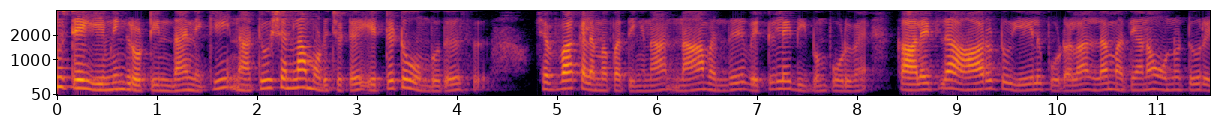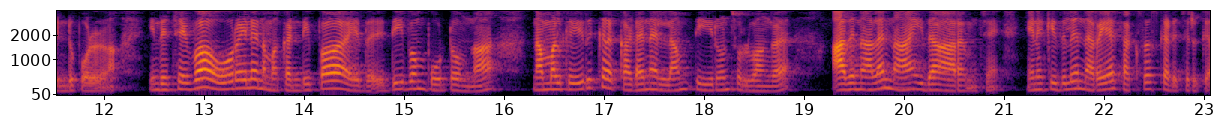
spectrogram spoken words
டியூஸ்டே ஈவினிங் ரொட்டீன் தான் இன்றைக்கி நான் டியூஷன்லாம் முடிச்சுட்டு எட்டு டு ஒம்பது செவ்வாய்க்கிழமை பார்த்தீங்கன்னா நான் வந்து வெற்றிலை தீபம் போடுவேன். காலையில் ஆறு டு ஏழு போடலாம் இல்லை மத்தியானம் ஒன்று டு ரெண்டு போடலாம். இந்த செவ்வாய் ஓரையில் நம்ம கண்டிப்பாக இது தீபம் போட்டோம்னா நம்மளுக்கு இருக்கிற கடன் எல்லாம் தீரும்னு சொல்லுவாங்க. அதனால நான் இதை ஆரம்பித்தேன் எனக்கு இதில் நிறைய சக்ஸஸ் கிடச்சிருக்கு.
